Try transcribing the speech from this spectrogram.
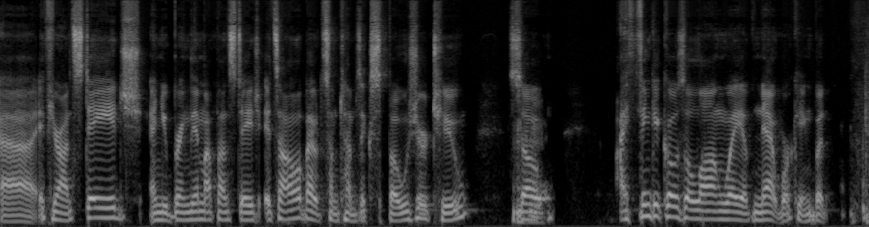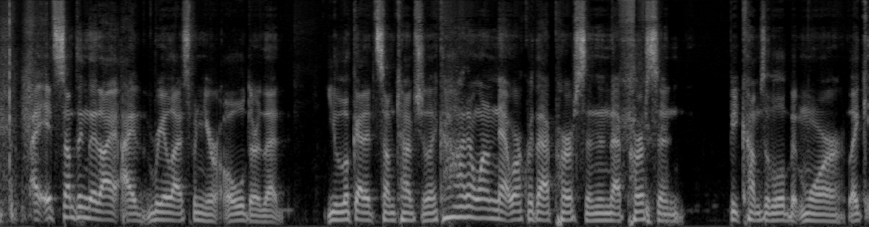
uh, if you're on stage and you bring them up on stage, it's all about sometimes exposure too. So mm-hmm. I think it goes a long way of networking, but I, it's something that I, I realized when you're older that you look at it sometimes you're like, oh, I don't want to network with that person, and that person becomes a little bit more like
